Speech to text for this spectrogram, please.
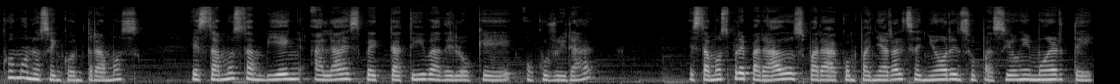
¿cómo nos encontramos? ¿Estamos también a la expectativa de lo que ocurrirá? ¿Estamos preparados para acompañar al Señor en su pasión y muerte,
